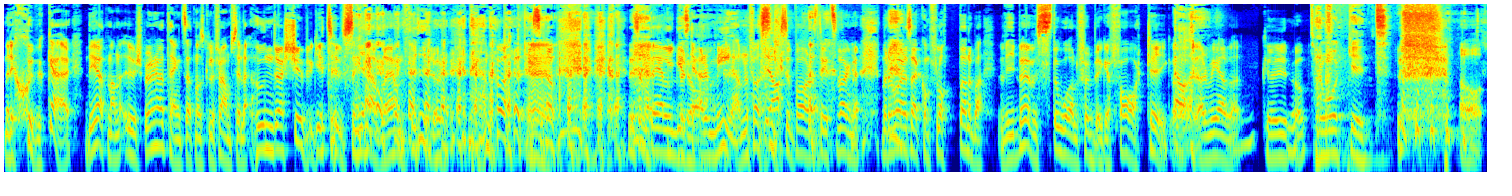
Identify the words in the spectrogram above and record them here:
Men det sjuka är, det är att man ursprungligen hade tänkt sig att man skulle framställa 120 000 jävla M4. det liksom, det är som belgiska Bra. armén fast Ja. liksom bara stridsvagnar. Men då var det så här, kom flottan och bara, vi behöver stål för att bygga fartyg. Och Ja. armén bara, okej då. Tråkigt. Ja.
